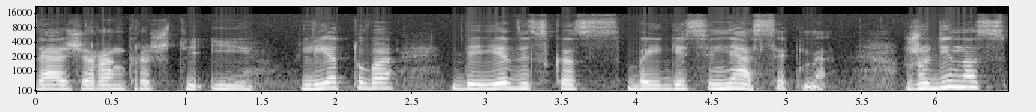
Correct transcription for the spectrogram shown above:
vežė rankraštį į Lietuvą, dėje viskas baigėsi nesėkme. Žodynas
